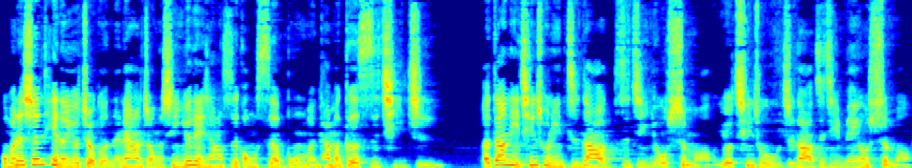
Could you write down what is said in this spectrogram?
我们的身体呢，有九个能量中心，有点像是公司的部门，他们各司其职。而当你清楚你知道自己有什么，又清楚知道自己没有什么，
